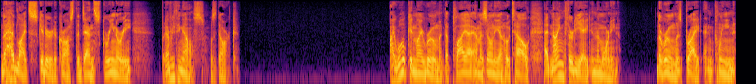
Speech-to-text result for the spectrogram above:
The headlights skittered across the dense greenery, but everything else was dark. I woke in my room at the Playa Amazonia Hotel at 9:38 in the morning. The room was bright and clean,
